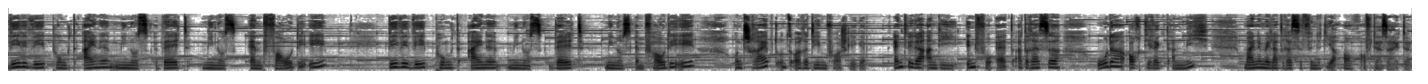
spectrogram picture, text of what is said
www.eine-welt-mv.de www.eine-welt-mv.de und schreibt uns eure Themenvorschläge. Entweder an die Info-Ad-Adresse oder auch direkt an mich. Meine Mailadresse findet ihr auch auf der Seite.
